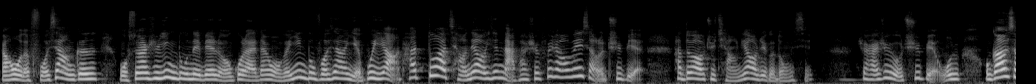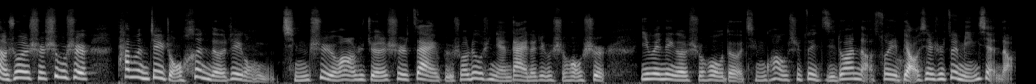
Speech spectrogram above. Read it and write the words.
然后我的佛像跟我虽然是印度那边流过来，但是我跟印度佛像也不一样，他都要强调一些哪怕是非常微小的区别，他都要去强调这个东西。就还是有区别。我我刚刚想说的是，是不是他们这种恨的这种情绪，王老师觉得是在比如说六十年代的这个时候，是因为那个时候的情况是最极端的，所以表现是最明显的。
